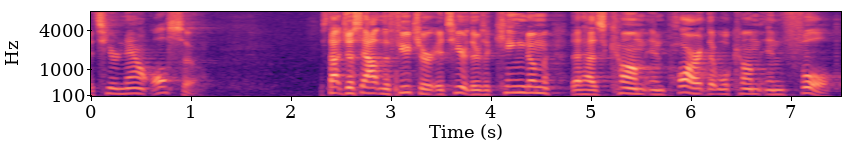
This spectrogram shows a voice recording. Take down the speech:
It's here now also. It's not just out in the future, it's here. There's a kingdom that has come in part that will come in full.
